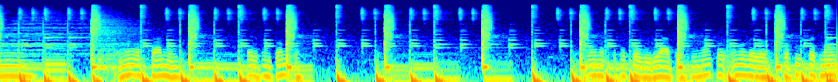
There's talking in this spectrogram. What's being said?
en, en un examen, eres un tonto. Bueno, pues esto diría Trasimaco, uno de los sofistas más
